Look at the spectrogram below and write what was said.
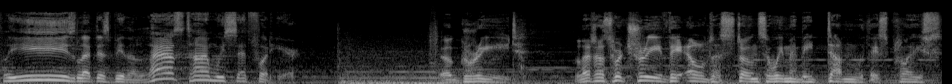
Please let this be the last time we set foot here. Agreed. Let us retrieve the Elder Stone so we may be done with this place.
